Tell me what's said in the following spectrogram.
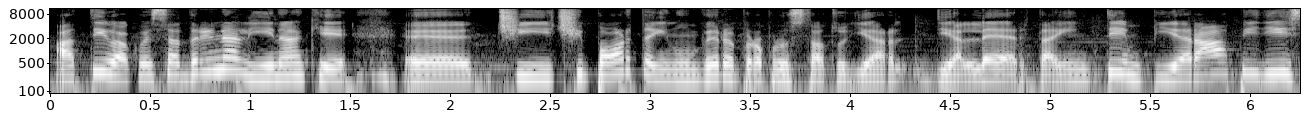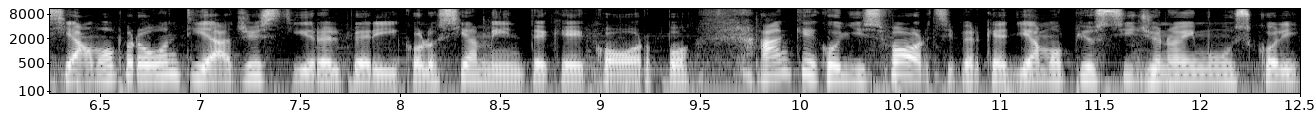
attiva questa adrenalina che eh, ci, ci, porta in un vero e proprio stato di, ar- di, allerta. In tempi rapidi siamo pronti a gestire il pericolo, sia mente che corpo. Anche con gli sforzi, perché diamo più ossigeno ai muscoli,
